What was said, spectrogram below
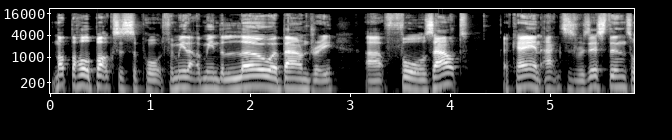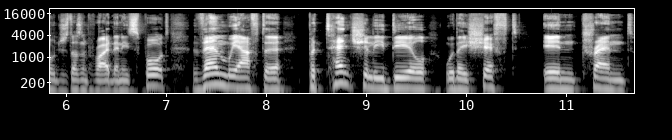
not the whole box is support, for me that would mean the lower boundary uh, falls out, okay, and acts as resistance or just doesn't provide any support, then we have to potentially deal with a shift in trend,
